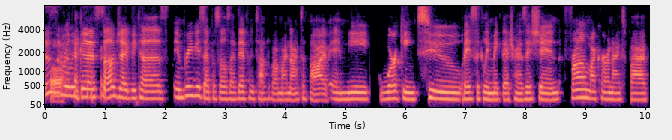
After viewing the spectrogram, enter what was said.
is oh. a really good subject because in previous episodes, I've definitely talked about my nine to five and me working to basically make that transition from my current nine to five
